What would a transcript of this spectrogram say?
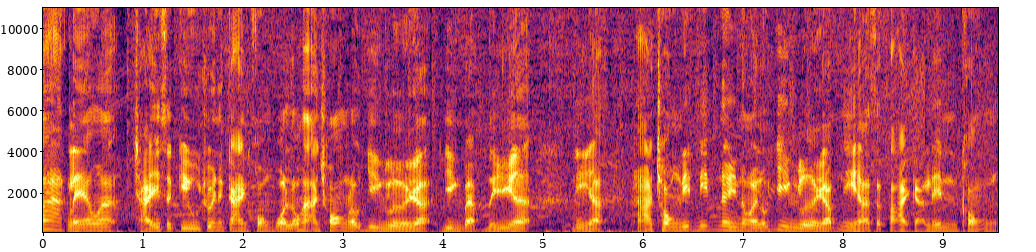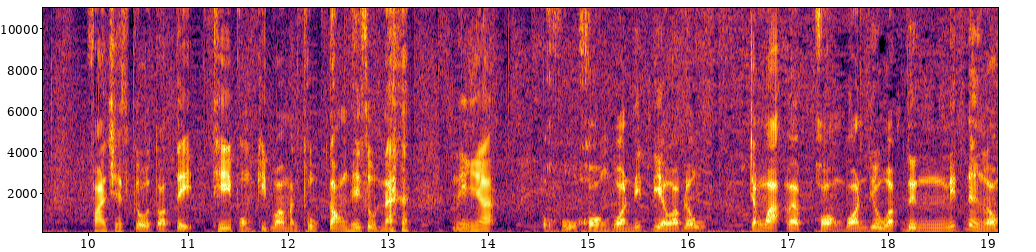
มากๆแล้วฮะใช้สกิลช่วยในการครองบอลแล้วหาช่องแล้วยิงเลยฮะยิงแบบนี้ฮะนี่ฮะหาช่องนิดๆหน่อยๆแล้วยิงเลยครับนี่ฮะสไตล์การเล่นของฟานเชสโกตอตติที่ผมคิดว่ามันถูกต้องที่สุดนะ นี่ฮะ โอ้โหครองบอลนิดเดียวครับแล้วจังหวะแบบครองบอลอยู่ครับดึงนิดหนึ่งแล้ว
